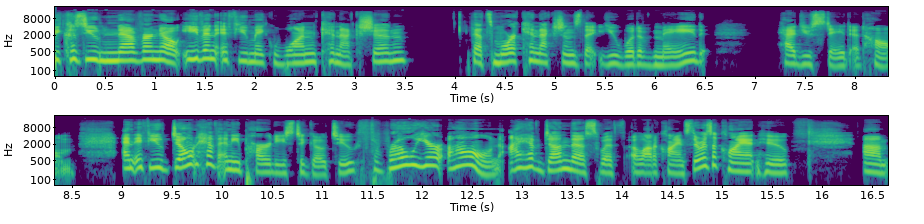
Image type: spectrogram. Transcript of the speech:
because you never know. Even if you make one connection, that's more connections that you would have made had you stayed at home. And if you don't have any parties to go to, throw your own. I have done this with a lot of clients. There was a client who, um,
